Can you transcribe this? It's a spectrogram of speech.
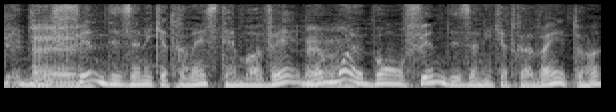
Les Euh, films des années 80, c'était mauvais. Ben Nomme-moi ouais. un bon film des années 80, toi.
